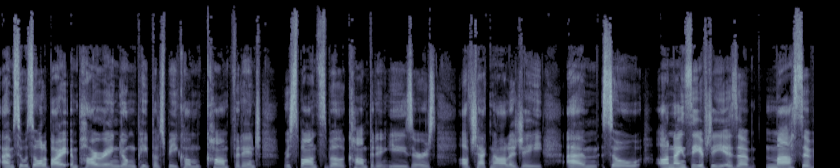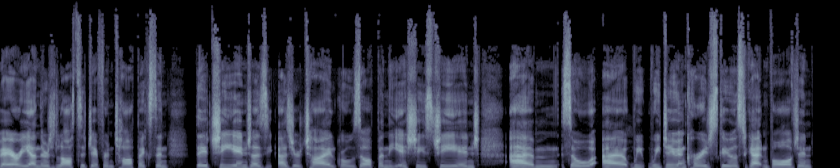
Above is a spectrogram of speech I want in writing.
Um, so it's all about empowering young people to become confident, responsible, competent users of technology. Um, so online safety is a massive area and there's lots of different topics and they change as as your child grows up and the issues change. Um, so uh, we we do encourage schools to get involved and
